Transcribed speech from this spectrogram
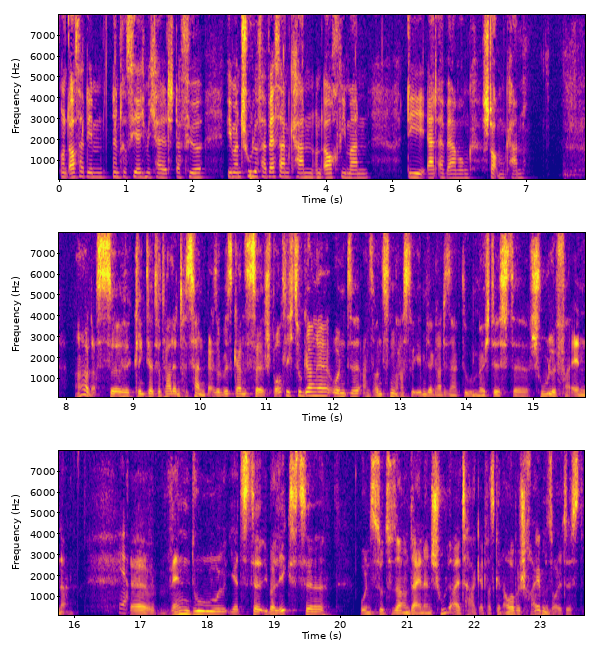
Und außerdem interessiere ich mich halt dafür, wie man Schule verbessern kann und auch wie man die Erderwärmung stoppen kann. Ah, das äh, klingt ja total interessant. Also du bist ganz äh, sportlich zugange und äh, ansonsten hast du eben ja gerade gesagt, du möchtest äh, Schule verändern. Ja. Äh, wenn du jetzt äh, überlegst, uns sozusagen deinen Schulalltag etwas genauer beschreiben solltest.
